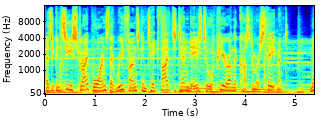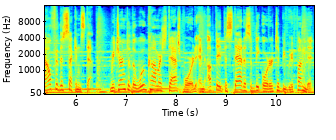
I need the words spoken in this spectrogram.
As you can see, Stripe warns that refunds can take 5 to 10 days to appear on the customer's statement. Now for the second step. Return to the WooCommerce dashboard and update the status of the order to be refunded.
